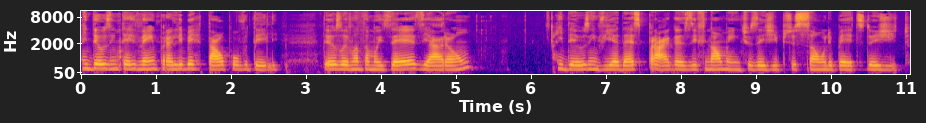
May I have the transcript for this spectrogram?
e Deus intervém para libertar o povo dele. Deus levanta Moisés e Arão e Deus envia dez pragas e finalmente os egípcios são libertos do Egito.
